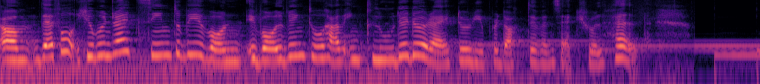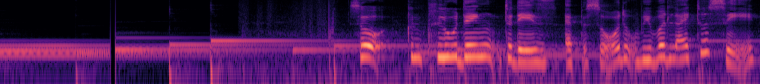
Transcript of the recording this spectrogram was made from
Um, therefore, human rights seem to be evol- evolving to have included a right to reproductive and sexual health. So, concluding today's episode, we would like to say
